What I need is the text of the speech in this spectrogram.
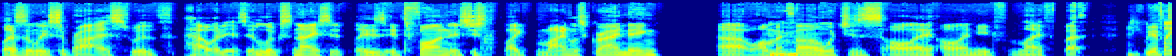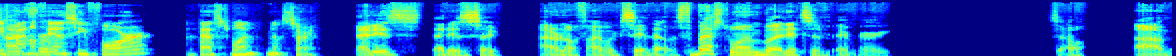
pleasantly surprised with how it is. It looks nice. It plays. It's fun. It's just like mindless grinding uh, on my Mhm. phone, which is all I all I need from life. But You We have play time Final for- Fantasy IV, the best one. No, sorry. that is that is a. I don't know if I would say that was the best one, but it's a, a very. So, um,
